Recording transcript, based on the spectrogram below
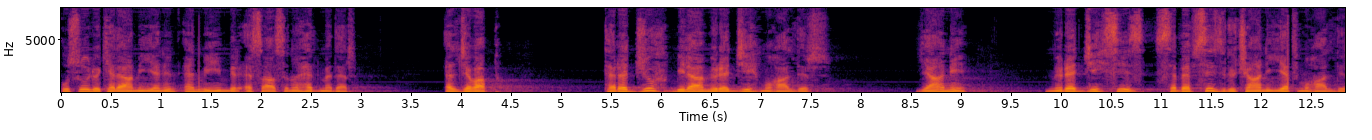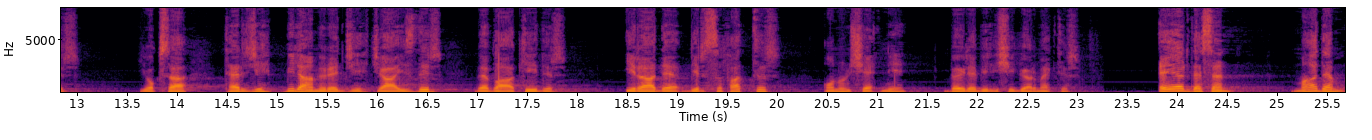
usulü kelamiyenin en mühim bir esasını hedmeder. El cevap, tereccüh bila müreccih muhaldir. Yani, müreccihsiz, sebepsiz rüçhaniyet muhaldir. Yoksa tercih bila müreccih caizdir ve vakidir. İrade bir sıfattır, onun şe'ni böyle bir işi görmektir. Eğer desen, madem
